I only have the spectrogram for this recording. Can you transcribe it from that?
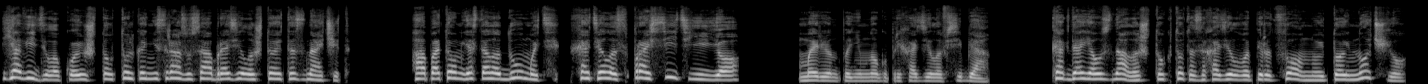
Я видела кое-что, только не сразу сообразила, что это значит. А потом я стала думать, хотела спросить ее». Мэрион понемногу приходила в себя. Когда я узнала, что кто-то заходил в операционную той ночью,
